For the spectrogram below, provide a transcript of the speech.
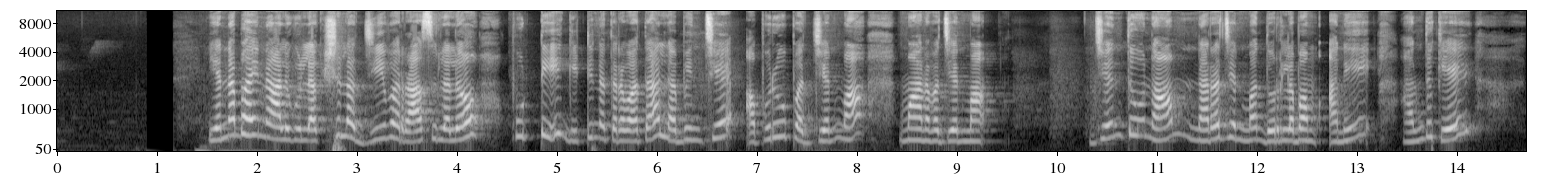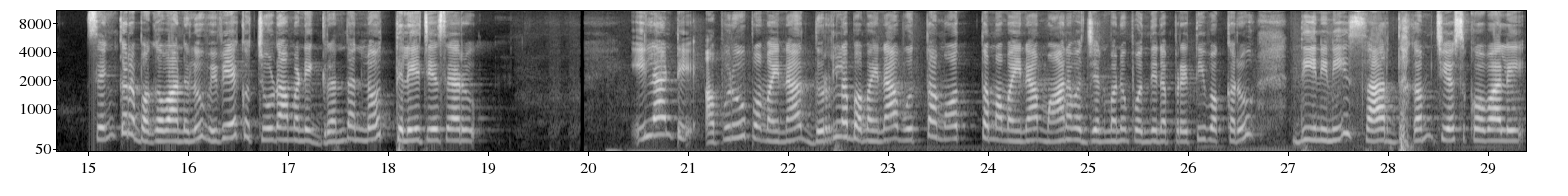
ఎనభై నాలుగు లక్షల జీవరాశులలో పుట్టి గిట్టిన తర్వాత లభించే అపురూప జన్మ మానవ జన్మ. జంతువునాం నరజన్మ దుర్లభం అని అందుకే శంకర భగవానులు వివేక చూడమని గ్రంథంలో తెలియజేశారు. ఇలాంటి అపురూపమైన దుర్లభమైన ఉత్తమోత్తమమైన మానవ జన్మను పొందిన ప్రతి ఒక్కరూ దీనిని సార్థకం చేసుకోవాలి.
